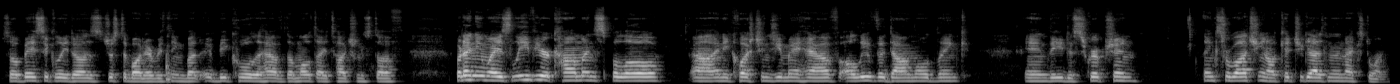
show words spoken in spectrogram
So basically does just about everything, but it'd be cool to have the multi-touch and stuff. But anyways, leave your comments below, uh, any questions you may have. I'll leave the download link in the description. Thanks for watching, and I'll catch you guys in the next one.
